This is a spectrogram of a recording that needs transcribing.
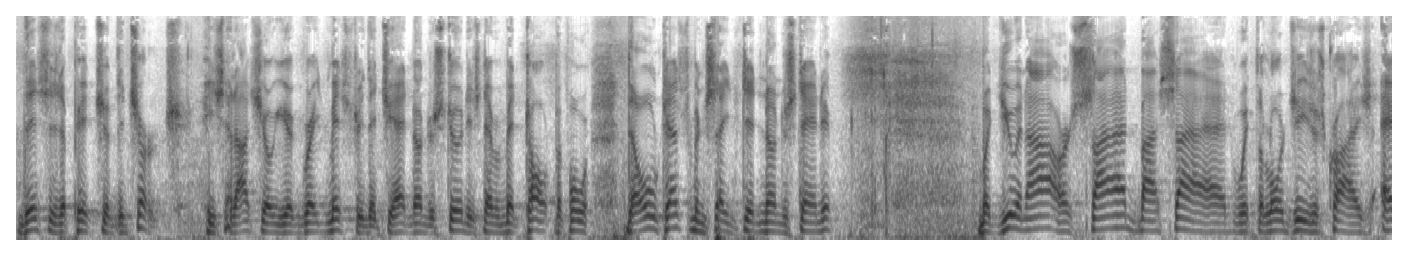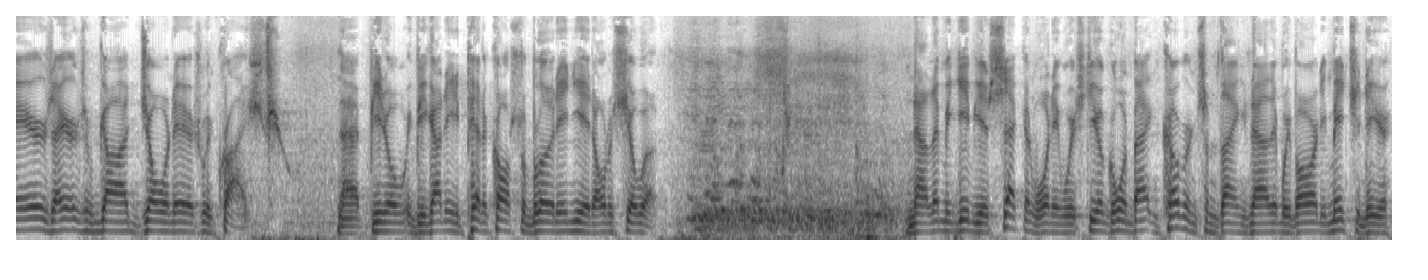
This is a picture of the church. He said, I show you a great mystery that you hadn't understood. It's never been taught before. The Old Testament saints didn't understand it. But you and I are side by side with the Lord Jesus Christ, heirs, heirs of God, joint heirs with Christ. Now, if you know, if you got any Pentecostal blood in you, it ought to show up. Now, let me give you a second one, and we're still going back and covering some things now that we've already mentioned here.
